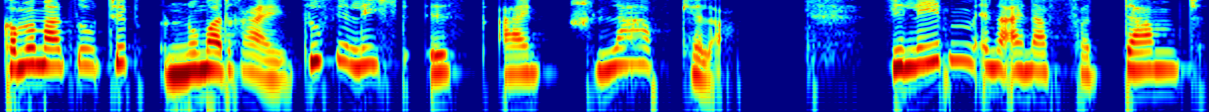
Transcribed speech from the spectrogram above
Kommen wir mal zu Tipp Nummer drei. Zu viel Licht ist ein Schlafkeller. Wir leben in einer verdammt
